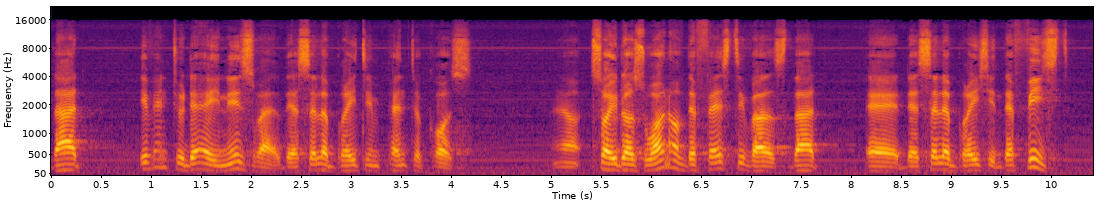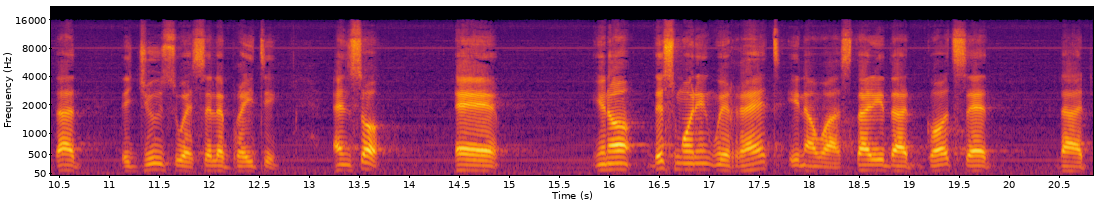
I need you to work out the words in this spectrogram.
that even today in Israel they're celebrating Pentecost. You know, so, it was one of the festivals that uh, the celebration, the feast that the Jews were celebrating. And so, uh, you know, this morning we read in our study that God said that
